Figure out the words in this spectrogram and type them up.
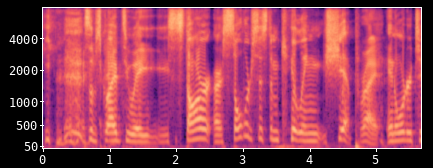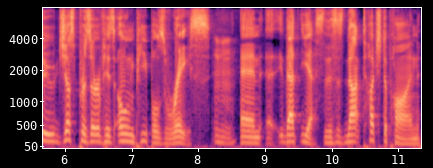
subscribe to a star or solar system killing ship Right. in order to just preserve his own people's race? Mm-hmm. And uh, that yes, this is not touched upon.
